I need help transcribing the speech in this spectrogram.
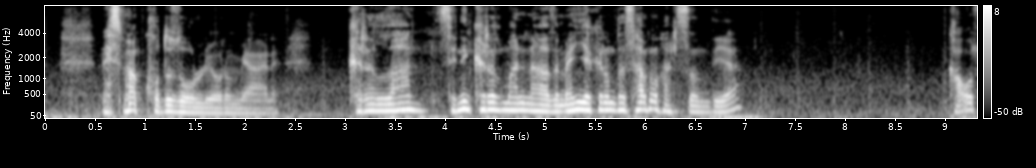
resmen kodu zorluyorum yani. Kırıl lan. Senin kırılman lazım. En yakınımda sen varsın diye. Kaos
